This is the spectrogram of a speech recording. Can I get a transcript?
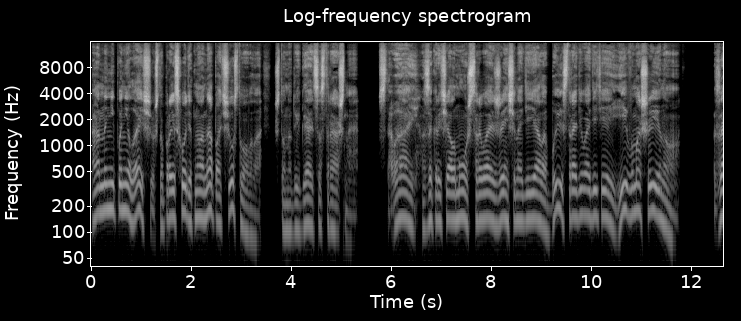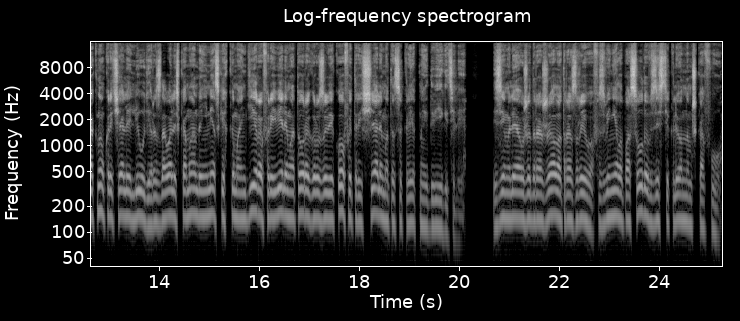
Анна не поняла еще, что происходит, но она почувствовала, что надвигается страшное. «Вставай!» — закричал муж, срывая с женщины одеяло. «Быстро одевай детей! И в машину!» За окном кричали люди, раздавались команды немецких командиров, ревели моторы грузовиков и трещали мотоциклетные двигатели. Земля уже дрожала от разрывов, звенела посуда в застекленном шкафу.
